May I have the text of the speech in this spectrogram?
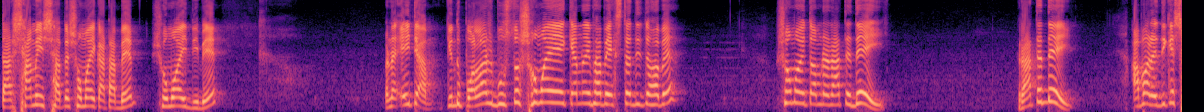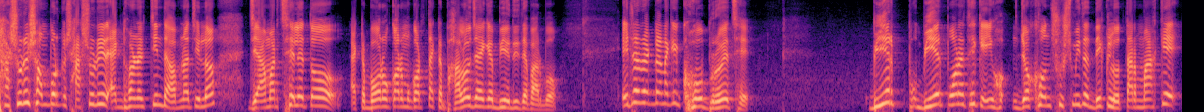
তার স্বামীর সাথে সময় কাটাবে, সময় দিবে। মানে এইটা, কিন্তু পলাশ বুঝতো সময়ে কেন এভাবে এক্সট্রা দিতে হবে? সময় তো আমরা রাতে দেই। রাতে দেই। আবার এদিকে শাশুড়ি সম্পর্কে, শাশুড়ির এক ধরনের চিন্তা ভাবনা ছিল যে আমার ছেলে তো একটা বড় কর্মকর্তা, একটা ভালো জায়গায় বিয়ে দিতে পারব। এটারও একটা নাকি ক্ষোভ রয়েছে। বিয়ের বিয়ের পরে থেকেই যখন সুস্মিতা দেখল তার মাকে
